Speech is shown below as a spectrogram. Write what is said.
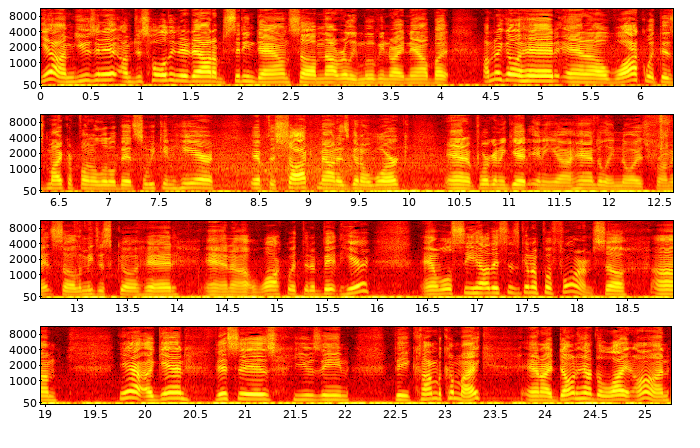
yeah, I'm using it. I'm just holding it out. I'm sitting down, so I'm not really moving right now. But I'm gonna go ahead and uh, walk with this microphone a little bit so we can hear if the shock mount is gonna work and if we're gonna get any uh, handling noise from it. So let me just go ahead and uh, walk with it a bit here and we'll see how this is going to perform. So, um, yeah, again, this is using the Comica mic, and I don't have the light on.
